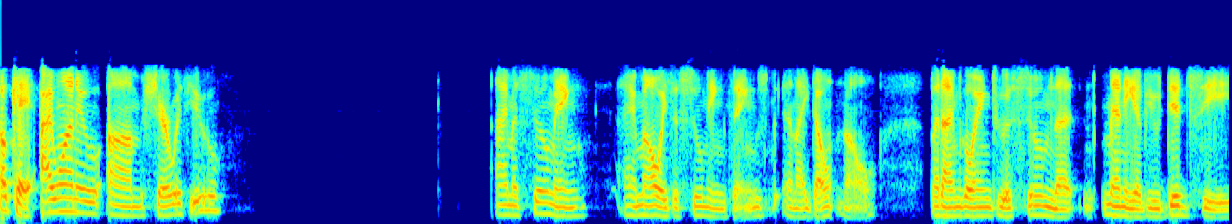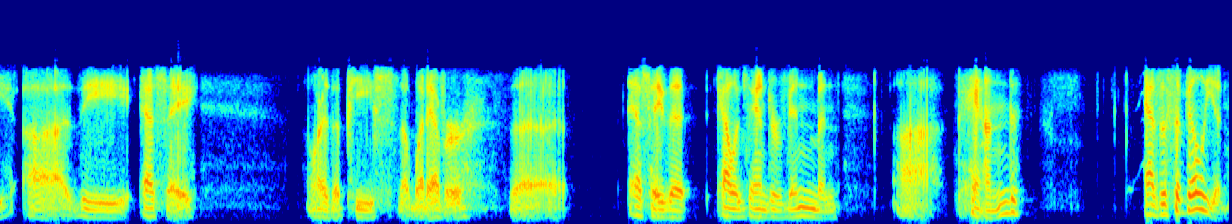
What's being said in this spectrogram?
Okay, I want to um, share with you. I'm assuming, I'm always assuming things, and I don't know, but I'm going to assume that many of you did see uh, the essay or the piece, the whatever, the essay that Alexander Vindman uh, penned as a civilian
